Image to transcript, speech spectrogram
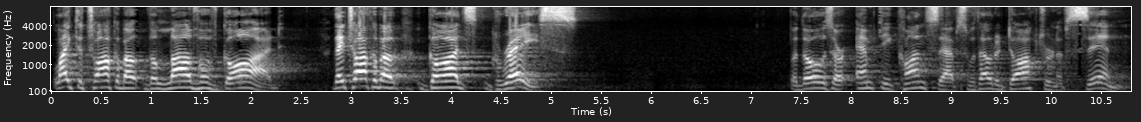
like to talk about the love of God. They talk about God's grace. But those are empty concepts without a doctrine of sin.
